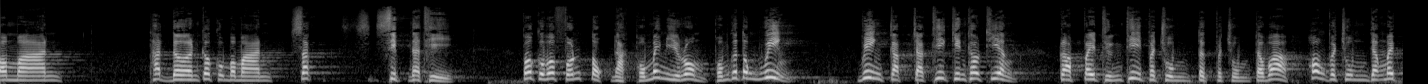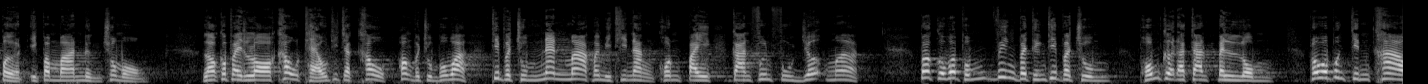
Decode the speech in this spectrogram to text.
ประมาณถ้าเดินก็คงประมาณสักสิบนาทีปรากฏว่าฝนตกหนัก ผมไม่มีร่ม ผมก็ต้องวิ่งวิ่งกลับจากที่กินข้าวเที่ยง กลับไปถึงที่ประชุมตึกประชุม แต่ว่าห้องประชุมยังไม่เปิดอีกประมาณหนึ่งชั่วโมง เราก็ไปรอเข้าแถวที่จะเข้าห้องประชุม เพราะว่าที่ประชุมแน่นมากไม่มีที่นั่งคนไปการฟื้นฟูเยอะมาก ปรากฏว่าผมวิ่งไปถึงที่ประชุม ผมเกิดอาการเป็นลม เพราะว่าเพิ่งกินข้าว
